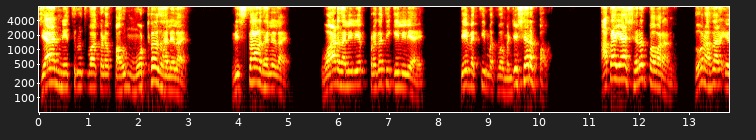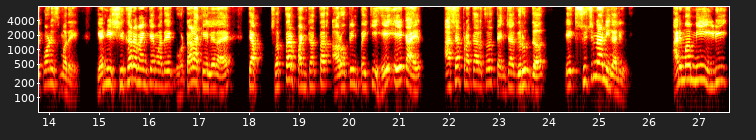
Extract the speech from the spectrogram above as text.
ज्या नेतृत्वाकडे पाहून मोठं झालेलं आहे विस्तार झालेला आहे वाढ झालेली आहे प्रगती केलेली आहे ते व्यक्तिमत्व म्हणजे शरद पवार. आता या शरद पवारांना दोन हजार एकोणीसमध्ये यांनी शिखर बँकेमध्ये घोटाळा केलेला आहे. त्या सत्तर पंच्याहत्तर आरोपींपैकी हे एक आहेत. अशा प्रकारचं त्यांच्या विरुद्ध एक सूचना निघाली होती. आणि मग मी ईडी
